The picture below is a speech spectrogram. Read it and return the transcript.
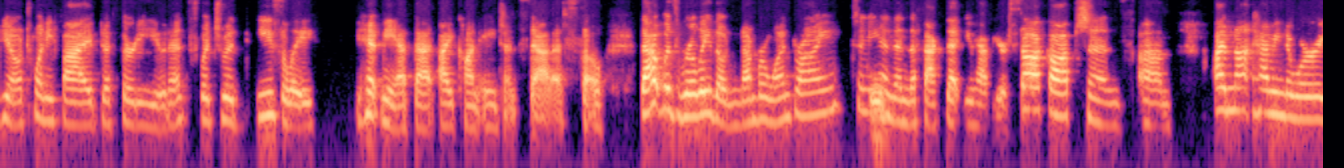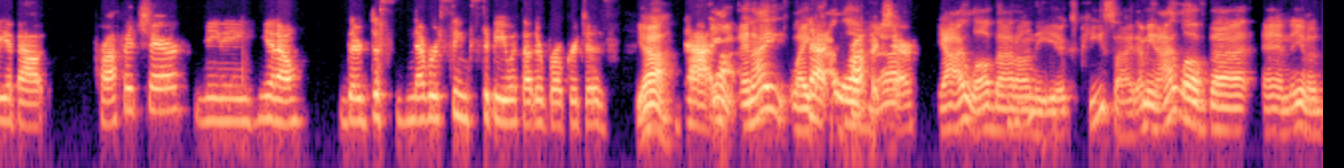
you know, twenty five to thirty units, which would easily hit me at that icon agent status. So that was really the number one drawing to me. And then the fact that you have your stock options. Um, I'm not having to worry about profit share, meaning, you know, there just never seems to be with other brokerages. Yeah. That, yeah. And I like that I profit that. share yeah, I love that mm-hmm. on the EXP side. I mean, I love that, and you know,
